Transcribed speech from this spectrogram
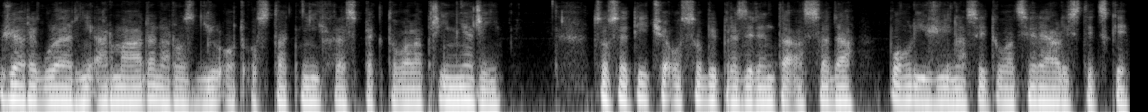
že regulérní armáda na rozdíl od ostatních respektovala příměří. Co se týče osoby prezidenta Asada, pohlíží na situaci realisticky.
